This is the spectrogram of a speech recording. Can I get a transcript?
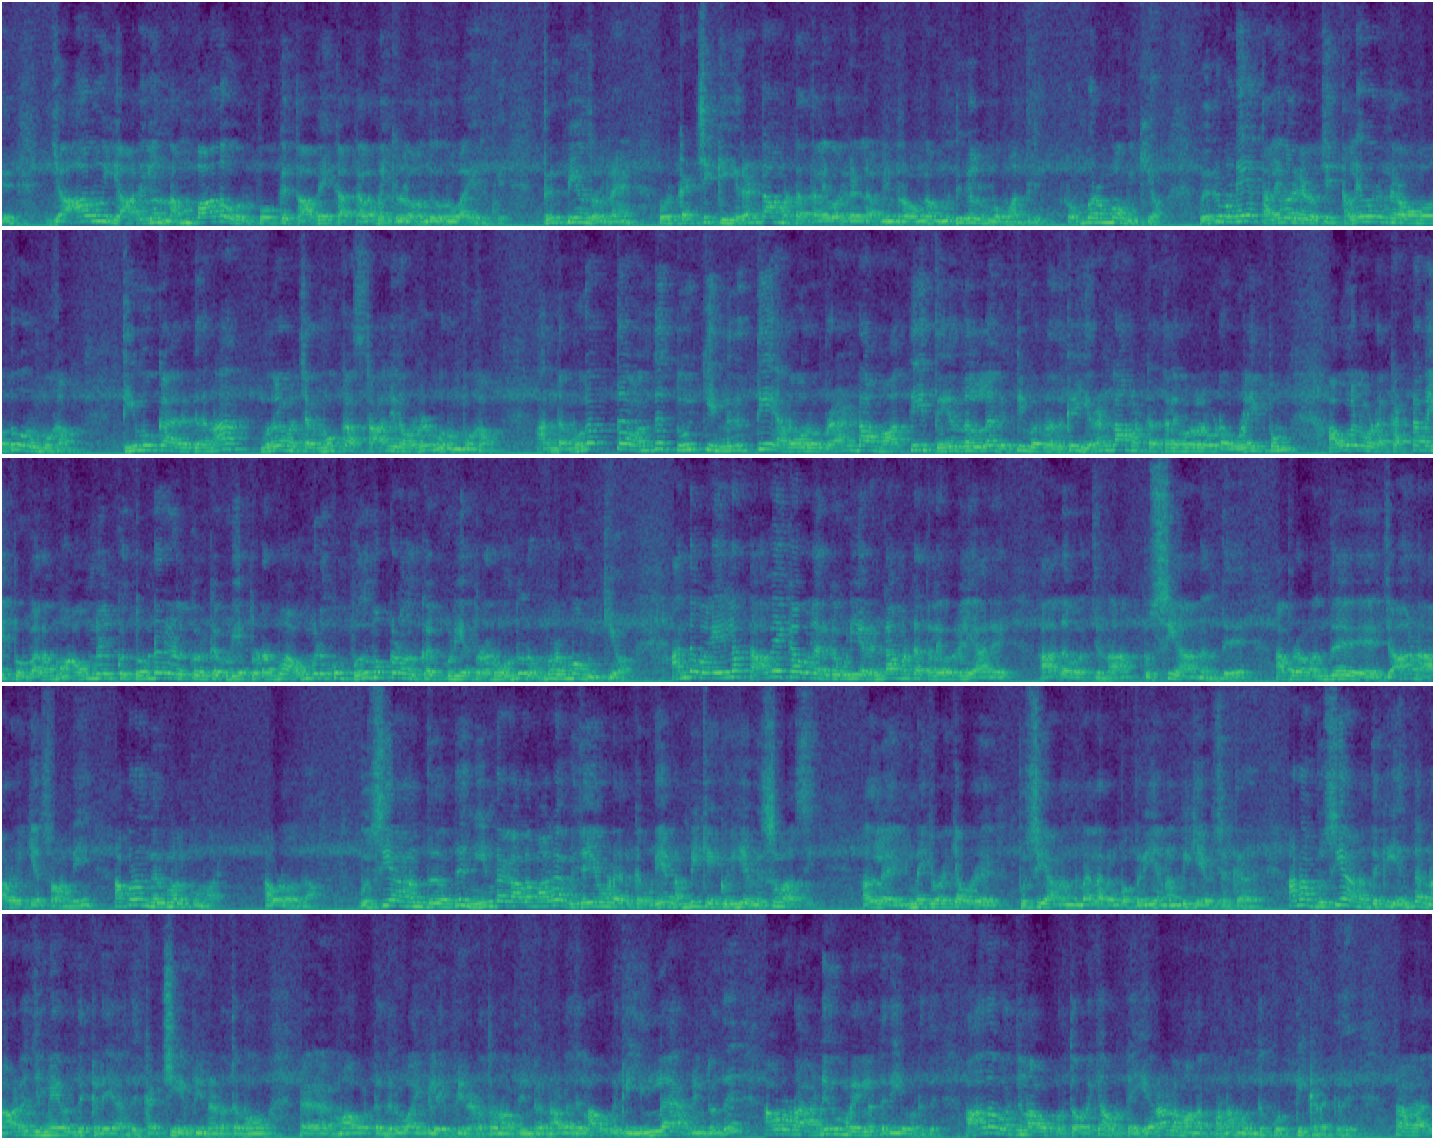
யாரும் யாரையும் நம்பாத ஒரு போக்கு தாவேகா தலைமைக்குள்ள வந்து உருவாயிருக்கு. திருப்பியும் சொல்கிறேன் ஒரு கட்சிக்கு இரண்டாம் மட்ட தலைவர்கள் அப்படின்றவங்க முதுகெலும்பு மாதிரி. ரொம்ப ரொம்ப முக்கியம். வெறுமனே தலைவர்கள் வச்சு தலைவருங்கிறவங்க வந்து ஒரு முகம். திமுக இருக்குதுன்னா முதலமைச்சர் மு க ஸ்டாலின் அவர்கள் ஒரு முகம். அந்த முகத்தை வந்து தூக்கி நிறுத்தி அதை ஒரு பிராண்டாக மாற்றி தேர்தலில் வெற்றி பெறுறதுக்கு இரண்டாம் மட்ட தலைவர்களோட உழைப்பும் அவங்களோட கட்டமைப்பு பலமும் அவங்களுக்கு தொண்டர்களுக்கும் இருக்கக்கூடிய தொடர்பும் அவங்களுக்கும் பொதுமக்களும் இருக்கக்கூடிய தொடர்பும் வந்து ரொம்ப ரொம்ப முக்கியம். அந்த வகையில் தாவேக்காவில் இருக்கக்கூடிய ரெண்டாம் மட்ட தலைவர்கள் யார்? ஆதவ் அர்ஜுனா புஷி ஆனந்து அப்புறம் வந்து ஜான் ஆரோக்கிய சுவாமி அப்புறம் நிர்மல்குமார் அவ்வளவுதான். புஷி ஆனந்த் வந்து நீண்ட காலமாக விஜயோட இருக்கக்கூடிய நம்பிக்கைக்குரிய விசுவாசி. அதில் இன்னைக்கு வரைக்கும் அவர் புஷி ஆனந்த் மேலே ரொம்ப பெரிய நம்பிக்கையை வச்சுருக்காரு. ஆனால் புஷி ஆனந்துக்கு எந்த நாலேஜுமே வந்து கிடையாது. கட்சி எப்படி நடத்தணும் மாவட்ட நிர்வாகிகளை எப்படி நடத்தணும் அப்படின்ற நாலேஜ் எல்லாம் அவருக்கு இல்லை அப்படின்றது அவரோட அணுகுமுறையில் தெரிய வருது. ஆதவர்ஜுனாவை பொறுத்த வரைக்கும் அவர்கிட்ட ஏராளமான பணம் வந்து கொட்டி கிடக்குது.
